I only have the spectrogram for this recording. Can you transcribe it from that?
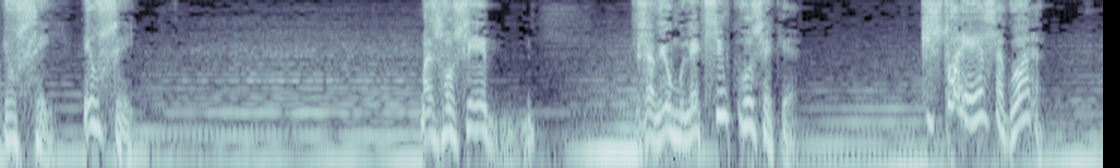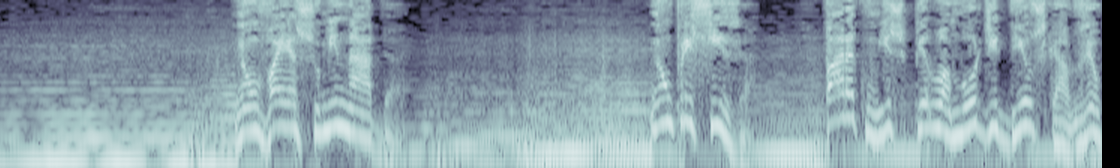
Eu sei, eu sei. Mas você já viu o moleque sempre que você quer. Que história é essa agora? Não vai assumir nada. Não precisa. Para com isso, pelo amor de Deus, Carlos. Eu.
